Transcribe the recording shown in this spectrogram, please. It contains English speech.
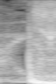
Right.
